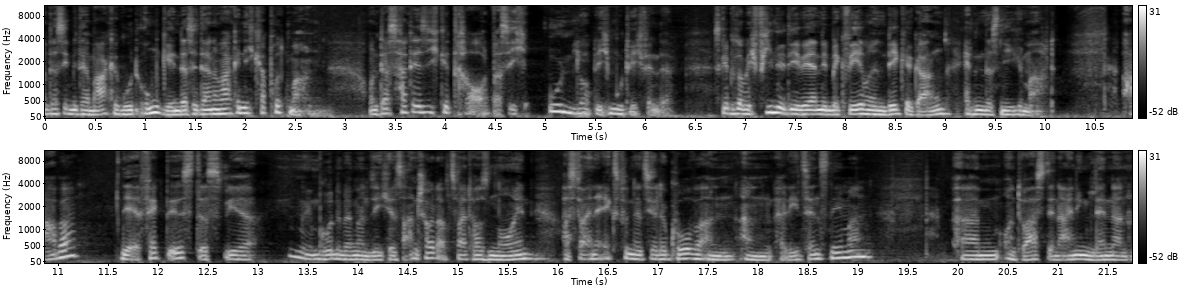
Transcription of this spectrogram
und dass sie mit der Marke gut umgehen, dass sie deine Marke nicht kaputt machen. Und das hat er sich getraut, was ich unglaublich mutig finde. Es gibt, glaube ich, viele, die wären den bequemeren Weg gegangen, hätten das nie gemacht. Aber der Effekt ist, dass wir im Grunde, wenn man sich jetzt anschaut, ab 2009 hast du eine exponentielle Kurve an, an Lizenznehmern. Ähm, und du hast in einigen Ländern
